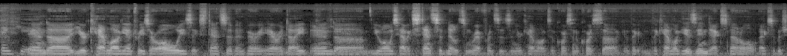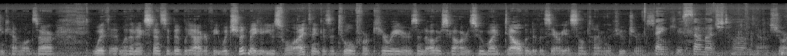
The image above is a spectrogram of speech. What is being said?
Thank you. And uh, your catalog entries are always extensive and very erudite, and you. uh, you always have extensive notes and references in your catalogs, of course. And of course, uh, the, the catalog is indexed. Not all exhibition catalogs are, with with an extensive bibliography, which should make it useful, I think, as a tool for curators and other scholars who might delve into this area sometime in the future. So. Thank you so much, Tom. Yeah, sure.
